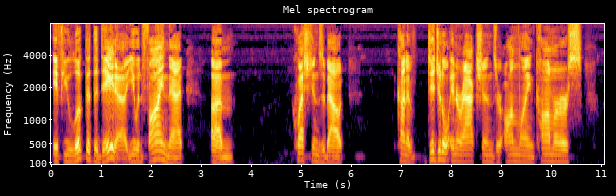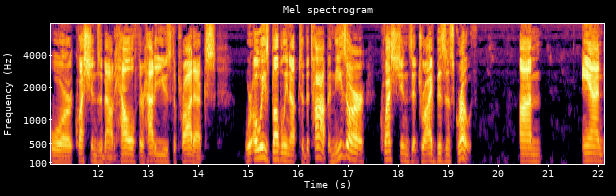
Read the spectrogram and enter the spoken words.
if you looked at the data, you would find that um, questions about kind of digital interactions or online commerce or questions about health or how to use the products were always bubbling up to the top. And these are questions that drive business growth. Um, and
